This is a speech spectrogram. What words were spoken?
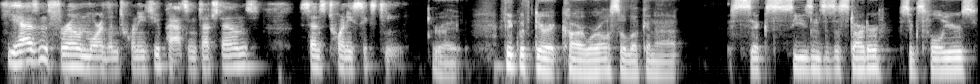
he hasn't thrown more than 22 passing touchdowns since 2016 right. I think with Derek Carr, we're also looking at six seasons as a starter, six full years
